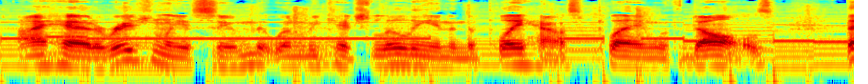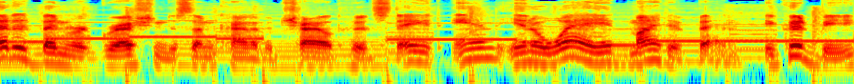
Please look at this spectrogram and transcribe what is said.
I had originally assumed that when we catch Lillian in the playhouse playing with dolls, that had been regression to some kind of a childhood state, and in a way it might have been. It could be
